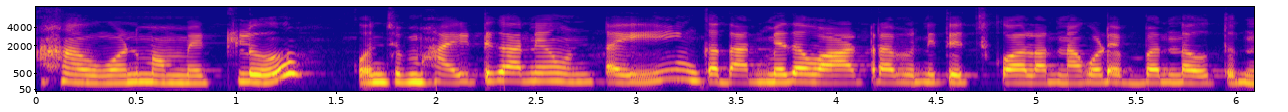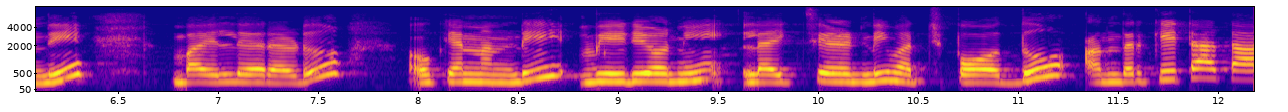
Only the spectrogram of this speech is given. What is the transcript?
అవును మా మెట్లు కొంచెం హైట్గానే ఉంటాయి. ఇంకా దాని మీద వాటర్ అవన్నీ తెచ్చుకోవాలన్నా కూడా ఇబ్బంది అవుతుంది. బయలుదేరాడు. ఓకేనండి. వీడియోని లైక్ చేయండి. మర్చిపోవద్దు. అందరికీ టాటా!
